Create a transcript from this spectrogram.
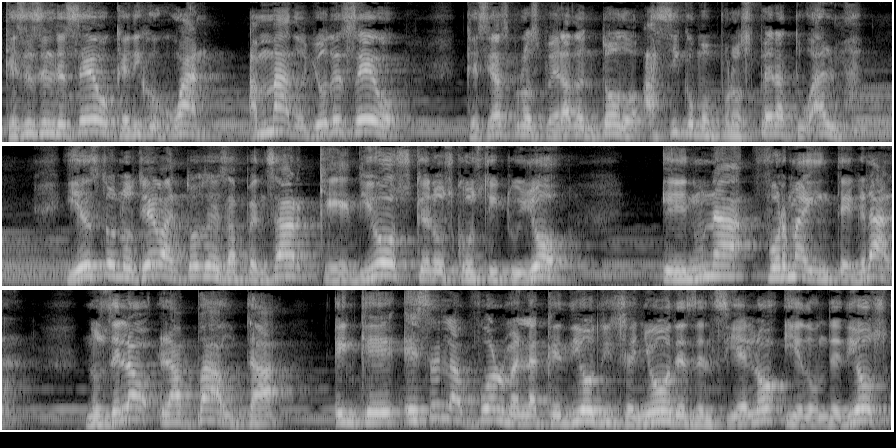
Que ese es el deseo que dijo Juan, Amado, yo deseo que seas prosperado en todo, así como prospera tu alma. Y esto nos lleva entonces a pensar que Dios que nos constituyó en una forma integral, nos dé la, pauta en que esa es la forma en la que Dios diseñó desde el cielo y en donde Dios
